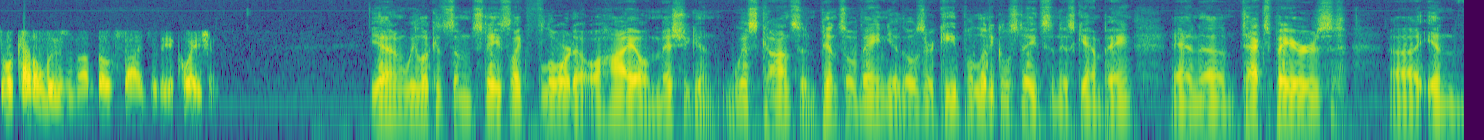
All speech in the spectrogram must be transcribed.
So we're kind of losing on both sides of the equation. Yeah, and we look at some states like Florida, Ohio, Michigan, Wisconsin, Pennsylvania. Those are key political states in this campaign, and uh, taxpayers uh, in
